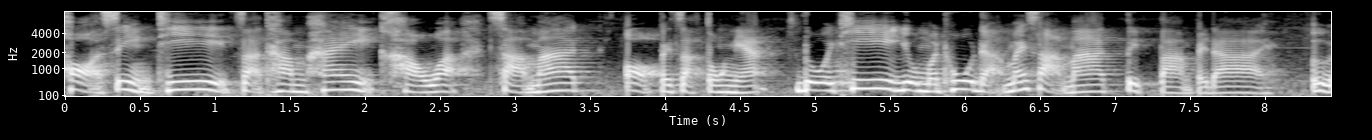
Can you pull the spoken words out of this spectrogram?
ขอสิ่งที่จะทำให้เขาอะสามารถออกไปจากตรงเนี้ย โดยที่ยมทูตอะไม่สามารถติดตามไปได้ เออ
